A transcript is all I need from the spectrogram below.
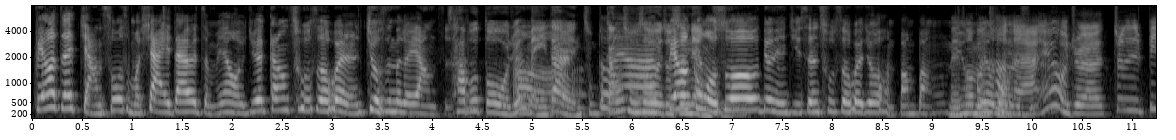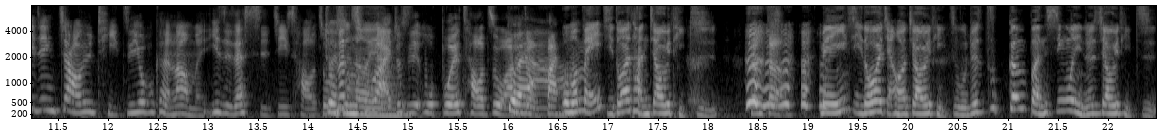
不要再讲说什么下一代会怎么样，我觉得刚出社会的人就是那个样子。差不多，我觉得每一代人出刚出社会就是不要跟我说六年级生出社会就很棒棒，没错没可能啊，因为我觉得就是毕竟教育体制又不可能让我们一直在实际操作，就是那出来就是我不会操作啊，怎么办？我们每一集都在谈教育体制，真的，每一集都会讲到教育体制，我觉得这根本新问题就是教育体制。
